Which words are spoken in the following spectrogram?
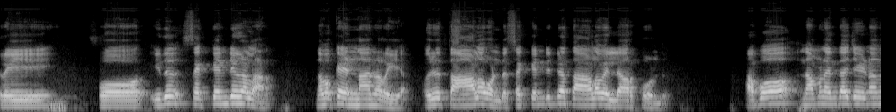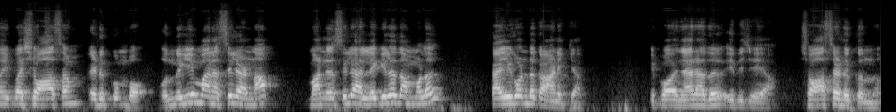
ത്രീ ഫോർ ഇത് സെക്കൻഡുകളാണ് നമുക്ക് എണ്ണാൻ അറിയാം ഒരു താളമുണ്ട് സെക്കൻഡിന്റെ താളം എല്ലാവർക്കും ഉണ്ട്. അപ്പോൾ നമ്മൾ എന്താ ചെയ്യണമെന്ന് ഇപ്പോൾ ശ്വാസം എടുക്കുമ്പോൾ ഒന്നുകിൽ മനസ്സിലെണ്ണാം. മനസ്സിൽ അല്ലെങ്കിൽ നമ്മൾ കൈ കൊണ്ട് കാണിക്കാം. ഇപ്പോൾ ഞാനത് ഇത് ചെയ്യാം. ശ്വാസം എടുക്കുന്നു.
